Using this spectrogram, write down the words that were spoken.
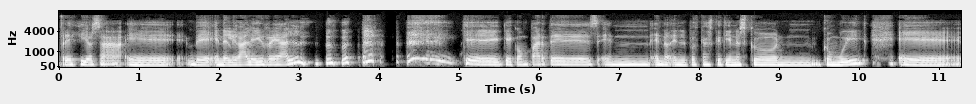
preciosa eh, de, en el Galley Real que, compartes en, el podcast que tienes con, con Witt. Eh,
